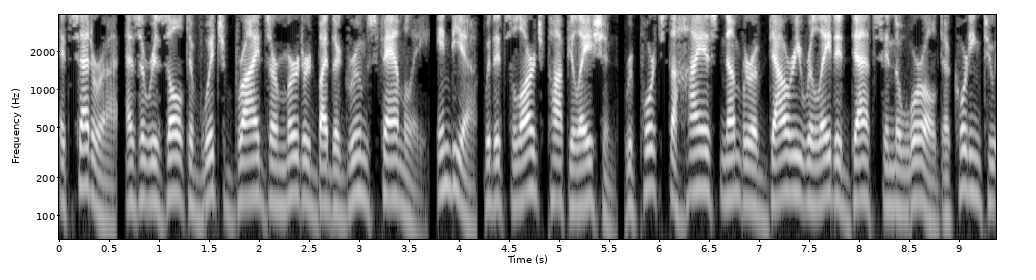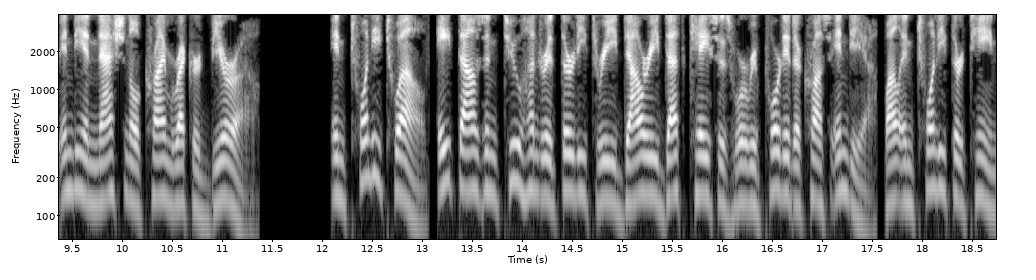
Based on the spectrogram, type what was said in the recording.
etc., as a result of which brides are murdered by the groom's family. India, with its large population, reports the highest number of dowry related deaths in the world according to Indian National Crime Record Bureau. In 2012, 8,233 dowry death cases were reported across India, while in 2013,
